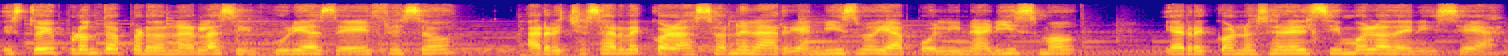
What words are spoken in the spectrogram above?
Estoy pronto a perdonar las injurias de Éfeso, a rechazar de corazón el arrianismo y apolinarismo y a reconocer el símbolo de Nicea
